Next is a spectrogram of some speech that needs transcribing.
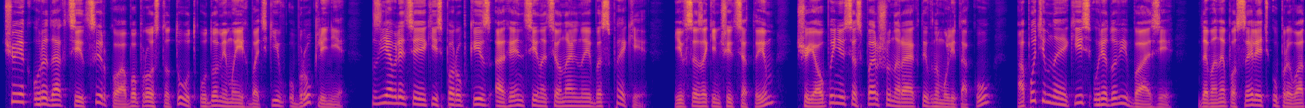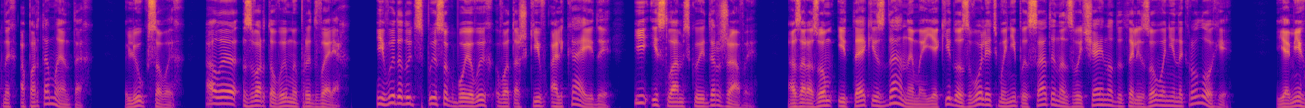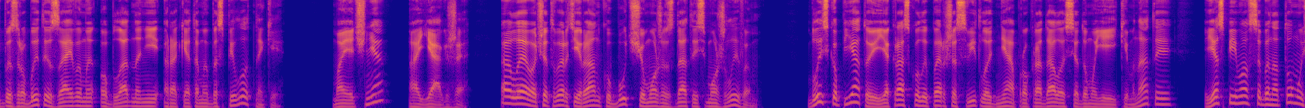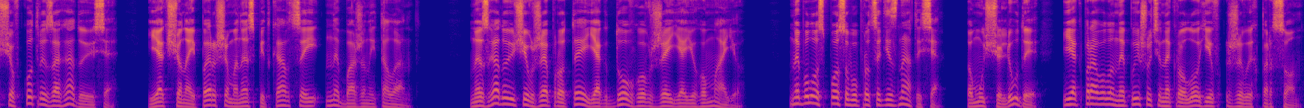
Що як у редакції цирку або просто тут, у домі моїх батьків у Брукліні, з'являться якісь порубки з Агенції національної безпеки, і все закінчиться тим, що я опинюся спершу на реактивному літаку, а потім на якійсь урядовій базі, де мене поселять у приватних апартаментах, люксових, але з вартовими при дверях, і видадуть список бойових ватажків Аль-Каїди і Ісламської держави, а заразом і теки з даними, які дозволять мені писати надзвичайно деталізовані некрологи. Я міг би зробити зайвими обладнані ракетами безпілотники. Маячня? А як же? Але о четвертій ранку будь-що може здатись можливим. Близько п'ятої, якраз коли перше світло дня прокрадалося до моєї кімнати, я спіймав себе на тому, що вкотре загадуюся, якщо найперше мене спіткав цей небажаний талант, не згадуючи вже про те, як довго вже я його маю. Не було способу про це дізнатися, тому що люди, як правило, не пишуть некрологів живих персон.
